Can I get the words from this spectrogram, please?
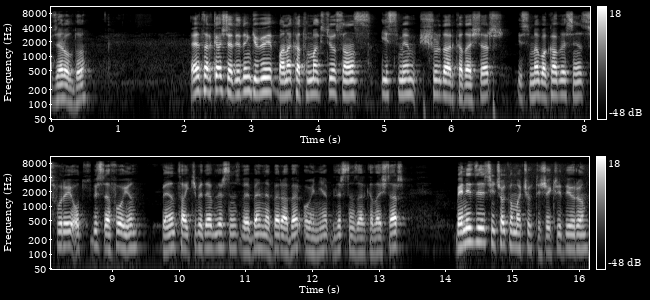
güzel oldu. Evet arkadaşlar dediğim gibi bana katılmak istiyorsanız ismim şurada arkadaşlar. İsme bakabilirsiniz. 31 sayfa oyun. Beni takip edebilirsiniz ve benimle beraber oynayabilirsiniz arkadaşlar. Beni izlediğiniz için çok ama çok teşekkür ediyorum.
